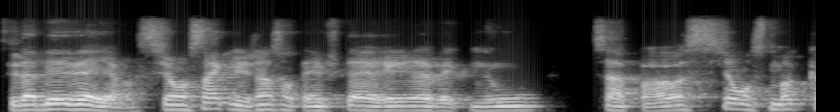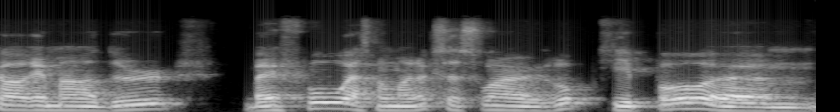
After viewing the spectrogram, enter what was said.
c'est la bienveillance. Si on sent que les gens sont invités à rire avec nous, ça passe. Si on se moque carrément d'eux, ben il faut à ce moment-là que ce soit un groupe qui est pas euh,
